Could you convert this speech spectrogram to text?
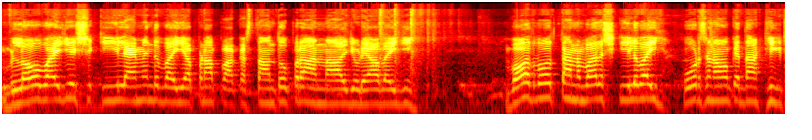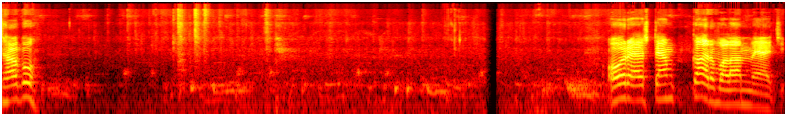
ਬਲੋ ਬਾਈ ਜੀ, ਸ਼ਕੀਲ ਅਹਿਮਦ ਬਾਈ ਆਪਣਾ ਪਾਕਿਸਤਾਨ ਤੋਂ ਭਰਾ ਨਾਲ ਜੁੜਿਆ ਬਾਈ ਜੀ ਬਹੁਤ ਬਹੁਤ ਧੰਨਵਾਦ ਸ਼ਕੀਲ ਬਾਈ, ਹੋਰ ਸੁਣਾਓ ਕਿਦਾਂ, ਠੀਕ ਠਾਕ ਹੋ ਔਰ ਇਸ ਟਾਈਮ ਘਰ ਵਾਲਾ ਮੈਚ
